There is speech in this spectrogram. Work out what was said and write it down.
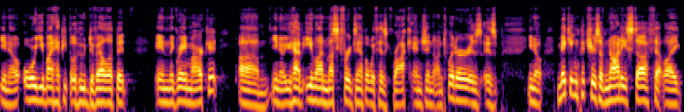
You know, or you might have people who develop it in the gray market. Um, you know, you have Elon Musk, for example, with his Grok engine on Twitter, is is you know making pictures of naughty stuff that like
